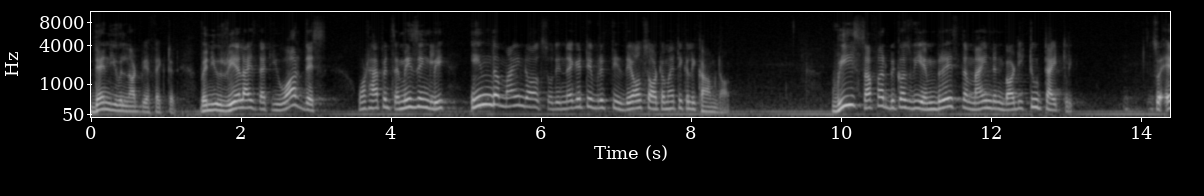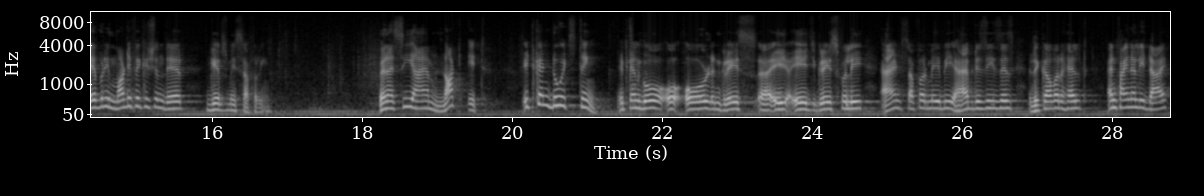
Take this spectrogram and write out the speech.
Then you will not be affected. When you realize that you are this, what happens amazingly, in the mind also, the negative vrittis, they also automatically calm down. We suffer because we embrace the mind and body too tightly. So every modification there gives me suffering. When I see I am not it, it can do its thing. It can go old and grace, uh, age gracefully and suffer maybe, have diseases, recover health, and finally die.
